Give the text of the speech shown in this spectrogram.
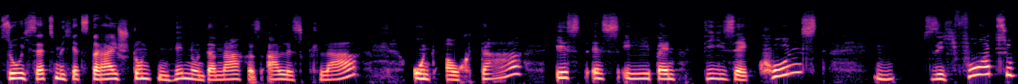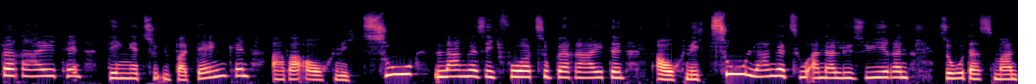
so, ich setze mich jetzt drei Stunden hin und danach ist alles klar. Und auch da ist es eben diese Kunst, sich vorzubereiten, Dinge zu überdenken, aber auch nicht zu lange sich vorzubereiten, auch nicht zu lange zu analysieren, so dass man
